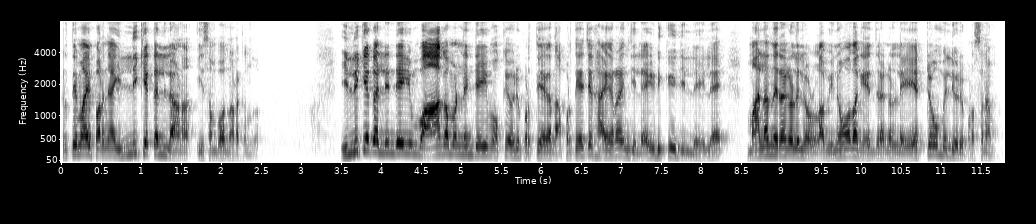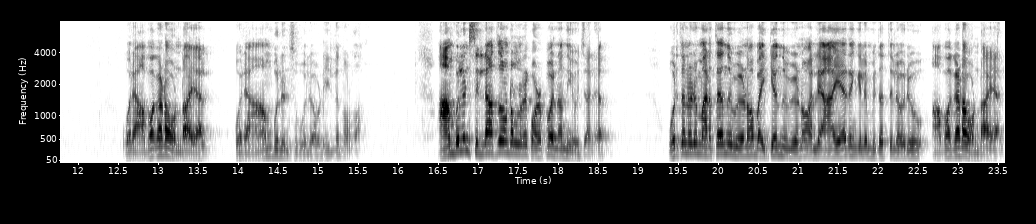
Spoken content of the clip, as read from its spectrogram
കൃത്യമായി പറഞ്ഞാൽ ഇല്ലിക്കക്കല്ലിലാണ് ഈ സംഭവം നടക്കുന്നത്. ഇല്ലിക്കക്കല്ലിന്റെയും വാഗമണ്ണിന്റെയും ഒക്കെ ഒരു പ്രത്യേകത. പ്രത്യേകിച്ച് ഹൈറേഞ്ചിലെ ഇടുക്കി ജില്ലയിലെ മലനിരകളിലുള്ള വിനോദ കേന്ദ്രങ്ങളിലെ ഏറ്റവും വലിയൊരു പ്രശ്നം ഒരു ഉണ്ടായാൽ ഒരു ആംബുലൻസ് പോലും അവിടെ ഇല്ലെന്നുള്ളതാണ്. ആംബുലൻസ് ഇല്ലാത്തതുകൊണ്ടുള്ളൊരു കുഴപ്പം എന്നാന്ന് ചോദിച്ചാൽ ഒരുത്തനൊരു മരത്തേന്ന് വീണോ ബൈക്കിൽ നിന്ന് വീണോ അല്ലെ ആ ഏതെങ്കിലും വിധത്തിലൊരു അപകടം ഉണ്ടായാൽ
